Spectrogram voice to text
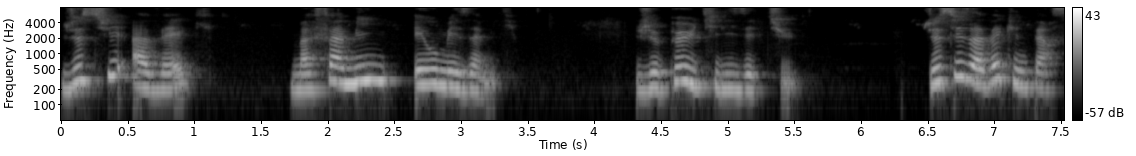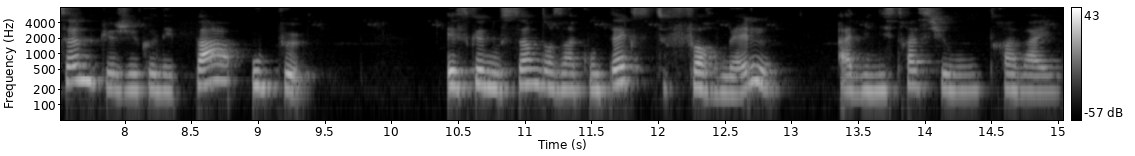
je suis avec ma famille et ou mes amis. Je peux utiliser tu. Je suis avec une personne que je ne connais pas ou peu. Est-ce que nous sommes dans un contexte formel, administration, travail,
